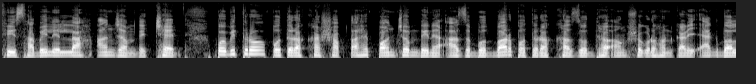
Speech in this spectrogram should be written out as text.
ফি সাবিলিল্লাহ আঞ্জাম দিচ্ছে। পবিত্র প্রতিরক্ষা সপ্তাহে পঞ্চম দিনে আজ বুধবার প্রতিরক্ষা যুদ্ধে অংশগ্রহণকারী একদল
